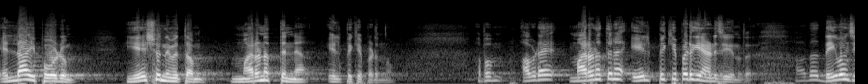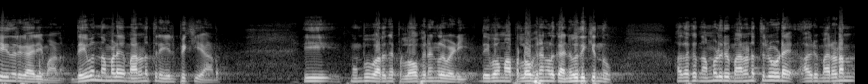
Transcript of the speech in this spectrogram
എല്ലായ്പ്പോഴും യേശു നിമിത്തം മരണത്തിന് ഏൽപ്പിക്കപ്പെടുന്നു. അപ്പം അവിടെ മരണത്തിന് ഏൽപ്പിക്കപ്പെടുകയാണ് ചെയ്യുന്നത്. അത് ദൈവം ചെയ്യുന്നൊരു കാര്യമാണ്. ദൈവം നമ്മളെ മരണത്തിന് ഏൽപ്പിക്കുകയാണ്. ഈ മുമ്പ് പറഞ്ഞ പ്രലോഭനങ്ങൾ വഴി ദൈവം ആ പ്രലോഭനങ്ങൾക്ക് അനുവദിക്കുന്നു. അതൊക്കെ നമ്മളൊരു മരണത്തിലൂടെ ആ ഒരു മരണം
